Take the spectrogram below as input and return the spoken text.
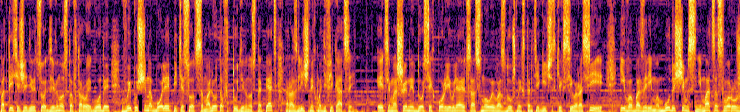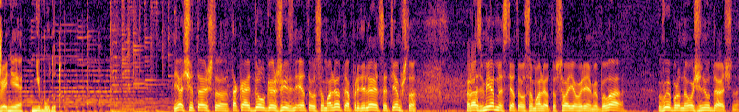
1992 годы выпущено более 500 самолетов Ту-95 различных модификаций. Эти машины до сих пор являются основой воздушных стратегических сил России и в обозримом будущем сниматься с вооружения не будут. Я считаю, что такая долгая жизнь этого самолета определяется тем, что размерность этого самолета в свое время была выбрана очень удачно.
